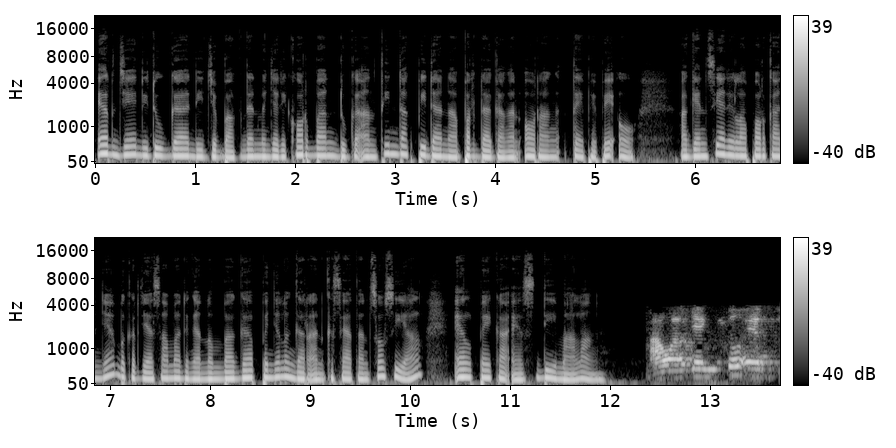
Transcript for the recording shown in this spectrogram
RJ diduga dijebak dan menjadi korban dugaan tindak pidana perdagangan orang TPPO. Agensi yang dilaporkannya bekerja sama dengan Lembaga Penyelenggaraan Kesehatan Sosial LPKS di Malang. Awalnya itu RJ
